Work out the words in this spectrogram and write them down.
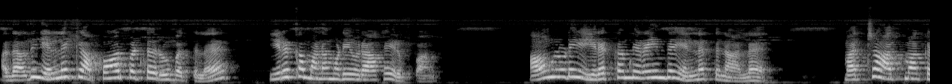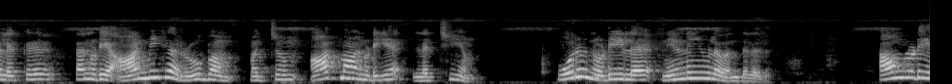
அதாவது எல்லைக்கு அப்பாற்பட்ட ரூபத்தில் இரக்க மனமுடையவராக இருப்பாங்க. அவங்களுடைய இரக்கம் நிறைந்த எண்ணத்தினால மற்ற ஆத்மாக்களுக்கு தன்னுடைய ஆன்மீக ரூபம் மற்றும் ஆத்மாவினுடைய லட்சியம் ஒரு நொடியில் நினைவில் வந்துடுது அவங்களுடைய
